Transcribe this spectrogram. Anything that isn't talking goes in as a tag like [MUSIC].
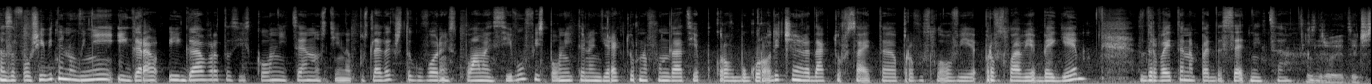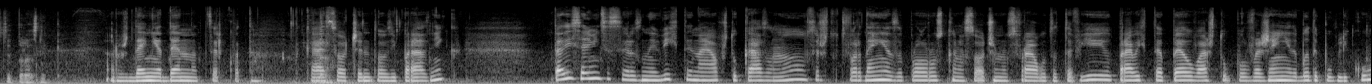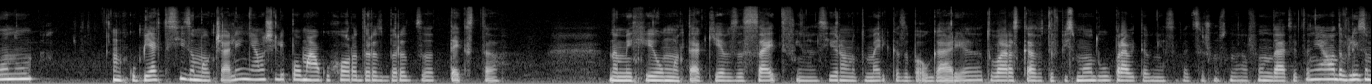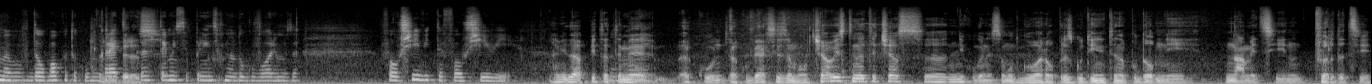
За фалшивите новини и, гра... и гаврата с изконни ценности напоследък ще говорим с Пламен Сивов, изпълнителен директор на Фундация Покров Богородичен, редактор в сайта Православие, Православие БГ. Здравейте на 50-ница. Здравейте, честит празник. Рождения ден на църквата. Така е да. е сочен този празник. Тази седмица се разневихте най-общо казано срещу твърдения за проруска насоченост в работата ви. Отправихте апел вашето поважение да бъде публикувано. Ако бяхте си замълчали, нямаше ли по-малко хора да разберат за текста на Михаил Матакиев за сайт, финансиран от Америка за България. Това разказвате в писмо до управителния съвет всъщност на фундацията. Няма да влизаме в дълбоката конкретика. Ще ми се принципно да говорим за фалшивите фалшиви Ами да, питате ме, ако, ако бях си замълчал, истината е, че аз никога не съм отговарял през годините на подобни намеци, на твърдъци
